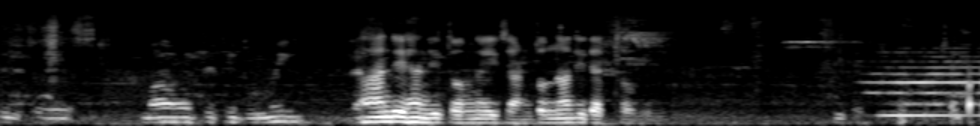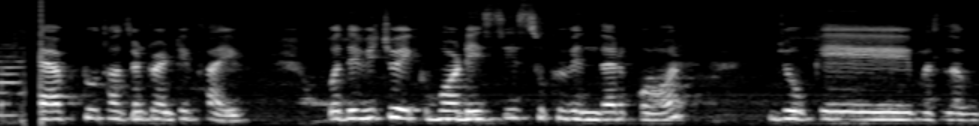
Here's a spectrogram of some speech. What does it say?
ਤੇ, ਅਹ, ਮਾਂ ਤੇ ਤੀ ਦੋਨੋਂ ਹੀ ਹਾਂਜੀ ਹਾਂਜੀ ਦੋਨੇ ਹੀ ਸਨ। ਦੋਨਾਂ ਦੀ ਡੈਥ ਹੋ ਗਈ ਜੀ। ਠੀਕ ਹੈ ਜੀ। ਐਪ 2025 ਉਹਦੇ ਵਿੱਚੋਂ ਇੱਕ ਬੋਡੀ ਸੀ ਸੁਖਵਿੰਦਰ ਕੌਰ। ਜੋ ਕਿ ਮਤਲਬ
